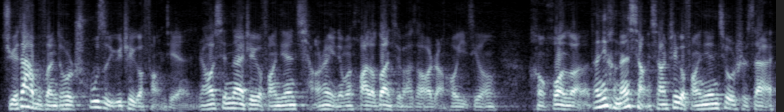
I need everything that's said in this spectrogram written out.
绝大部分都是出自于这个房间。然后现在这个房间墙上已经被画得乱七八糟，然后已经很混乱了。但你很难想象，这个房间就是在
